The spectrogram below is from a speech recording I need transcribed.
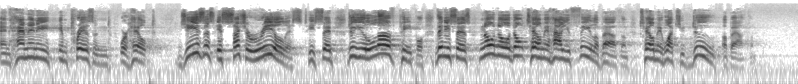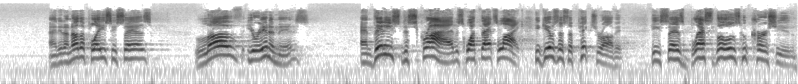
And how many imprisoned were helped? Jesus is such a realist. He said, Do you love people? Then he says, No, no, don't tell me how you feel about them. Tell me what you do about them. And in another place, he says, Love your enemies. And then he describes what that's like. He gives us a picture of it. He says, Bless those who curse you.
